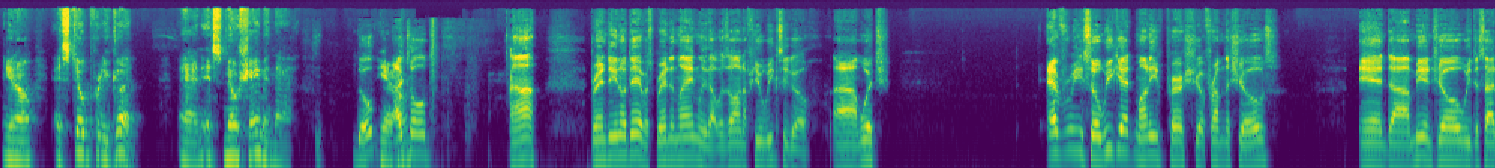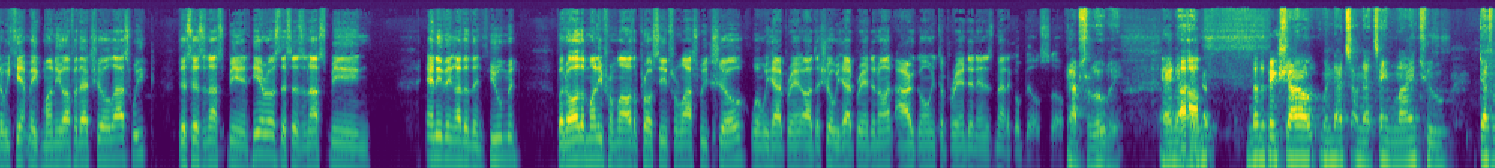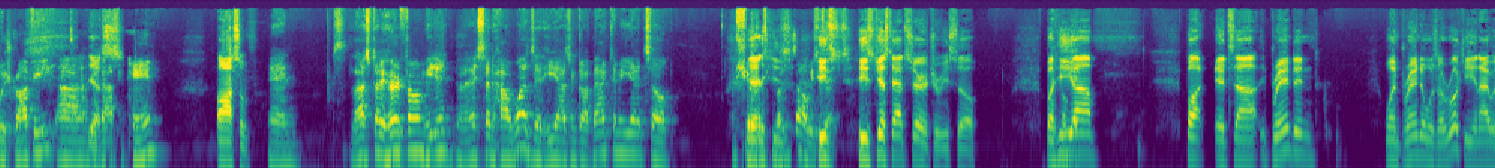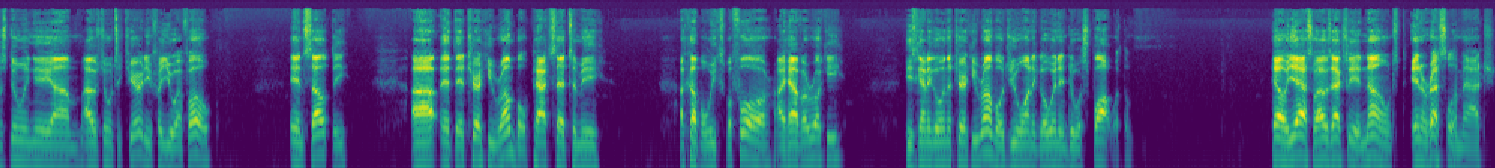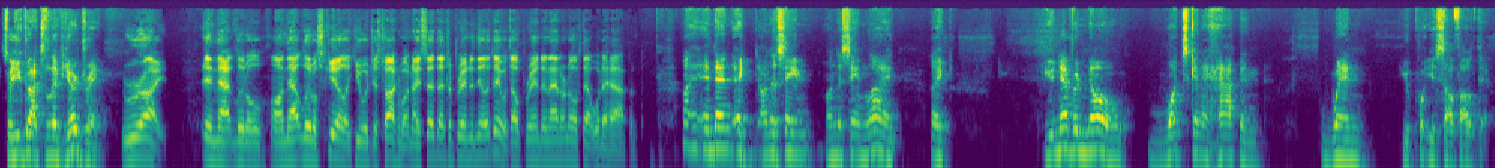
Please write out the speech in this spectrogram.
You know, it's still pretty good, and it's no shame in that. Nope. You know? I told uh Brandino Davis, Brandon Langley, that was on a few weeks ago, um, which every so we get money per show from the shows, and uh, me and Joe we decided we can't make money off of that show last week. This isn't us being heroes. This isn't us being anything other than human. But all the money from all the proceeds from last week's show, when we had Brand, uh, the show we had Brandon on, are going to Brandon and his medical bills. So absolutely, and uh, um, another big shout out when that's on that same line to Death Wish Coffee. Uh, yes. The basket came. Awesome. And last I heard from him, he didn't. When I said how was it, he hasn't got back to me yet. So I'm sure yeah, he's, he's he's just had surgery, so but he okay. um but it's uh Brandon when Brandon was a rookie and I was doing a um I was doing security for UFO in Southie uh at the Turkey Rumble, Pat said to me a couple weeks before, I have a rookie. He's gonna go in the Turkey Rumble. Do you want to go in and do a spot with him? Hell yeah! So I was actually announced in a wrestling match. So you got to live your dream, right? In that little on that little scale, like you were just talking about, and I said that to Brandon the other day. Without Brandon, I don't know if that would have happened. Well, and then on the same on the same line, like you never know what's going to happen when you put yourself out there.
